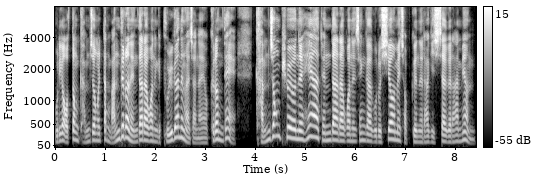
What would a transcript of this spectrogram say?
우리가 어떤 감정을 딱 만들어낸다라고 하는 게 불가능하잖아요. 그런데 '감정 표현을 해야 된다.'라고 하는 생각으로 시험에 접근을 하기 시작을 하면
